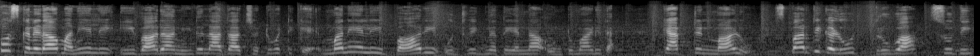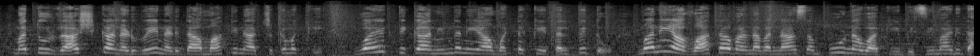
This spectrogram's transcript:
ಬಾಸ್ ಕನ್ನಡ ಮನೆಯಲ್ಲಿ ಈ ವಾರ ನೀಡಲಾದ ಚಟುವಟಿಕೆ ಮನೆಯಲ್ಲಿ ಭಾರಿ ಉದ್ವಿಗ್ನತೆಯನ್ನ ಉಂಟು ಮಾಡಿದೆ ಕ್ಯಾಪ್ಟನ್ ಮಾಳು, ಸ್ಪರ್ಧಿಗಳು ಧ್ರುವ ಸುದಿ ಮತ್ತು ರಾಶಿಕಾ ನಡುವೆ ನಡೆದ ಮಾತಿನ ಚಕಮಕಿ ವೈಯಕ್ತಿಕ ನಿಂದನೆಯ ಮಟ್ಟಕ್ಕೆ ತಲುಪಿದ್ದು, ಮನೆಯ ವಾತಾವರಣವನ್ನ ಸಂಪೂರ್ಣವಾಗಿ ಬಿಸಿ ಮಾಡಿದೆ.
